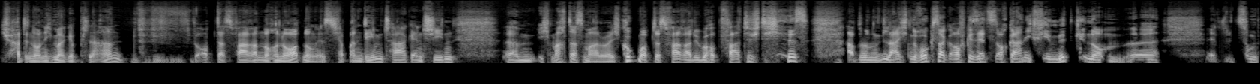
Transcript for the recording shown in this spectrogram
ich hatte noch nicht mal geplant, ob das Fahrrad noch in Ordnung ist. Ich habe an dem Tag entschieden, ähm, ich mache das mal oder ich gucke mal, ob das Fahrrad überhaupt fahrtüchtig ist. Habe so einen leichten Rucksack aufgesetzt, auch gar nicht viel mitgenommen äh, zum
